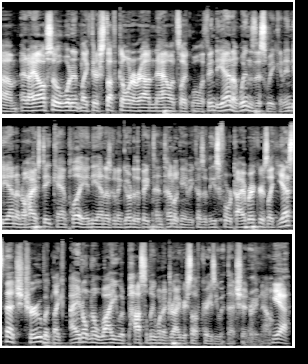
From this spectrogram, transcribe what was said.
Um, and I also wouldn't like there's stuff going around now. It's like, well, if Indiana wins this week and Indiana and Ohio State can't play, Indiana's going to go to the Big Ten title game because of these four tiebreakers. Like, yes, that's true, but like, I don't know why you would possibly want to drive yourself crazy with that shit right now. Yeah.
